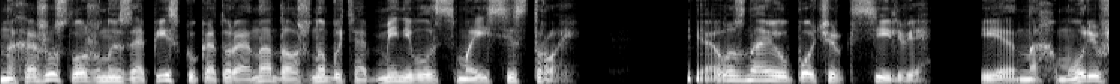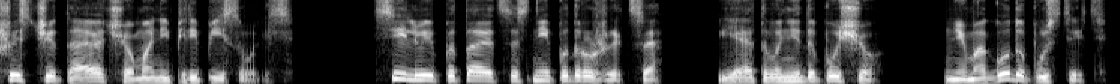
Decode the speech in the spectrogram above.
Нахожу сложенную записку, которой она, должно быть, обменивалась с моей сестрой. Я узнаю почерк Сильви и, нахмурившись, читаю, о чем они переписывались. Сильви пытается с ней подружиться. Я этого не допущу. Не могу допустить.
